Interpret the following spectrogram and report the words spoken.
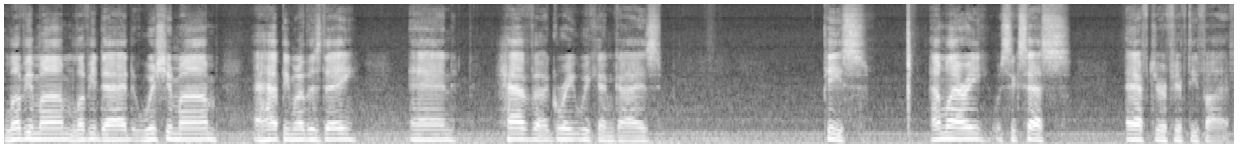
Love your mom, love your dad, wish your mom a happy Mother's Day, and have a great weekend, guys. Peace. I'm Larry with Success After 55.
